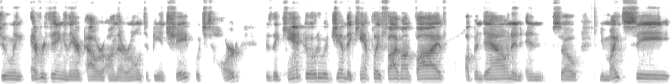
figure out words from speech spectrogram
doing everything in their power on their own to be in shape, which is hard because they can't go to a gym, they can't play five on five up and down, and and so you might see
